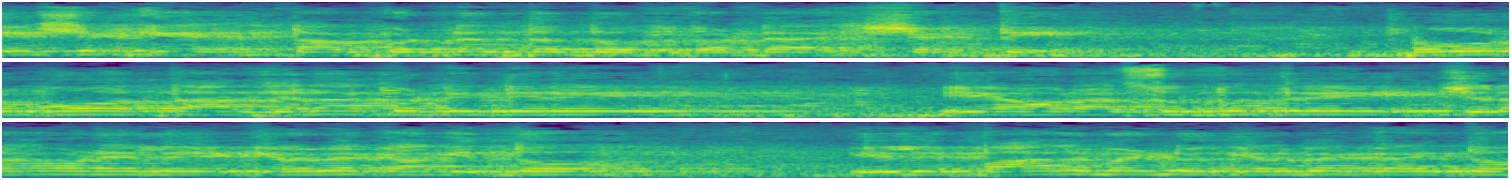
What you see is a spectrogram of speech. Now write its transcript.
ದೇಶಕ್ಕೆ ತಾವು ಕೊಟ್ಟಂತದ್ದು ಒಂದು ದೊಡ್ಡ ಶಕ್ತಿ. ನೂರ ಮೂವತ್ತಾರು ಜನ ಕೊಟ್ಟಿದ್ದೀರಿ. ಈ ಅವರ ಸುಪುತ್ರಿ ಚುನಾವಣೆಯಲ್ಲಿ ಗೆಲ್ಲಬೇಕಾಗಿತ್ತು. ಇಲ್ಲಿ ಪಾರ್ಲಿಮೆಂಟ್ ಗೆಲ್ಲಬೇಕಾಯ್ತು.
